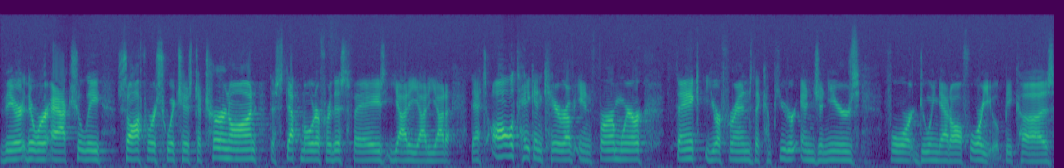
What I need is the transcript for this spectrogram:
There, there were actually software switches to turn on the step motor for this phase, yada, yada, yada. That's all taken care of in firmware. Thank your friends, the computer engineers, for doing that all for you because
